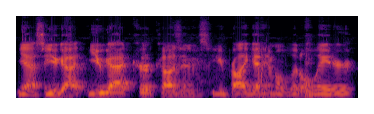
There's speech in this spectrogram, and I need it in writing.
yeah, so you got you got Kirk Cousins. You probably get him a little later.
